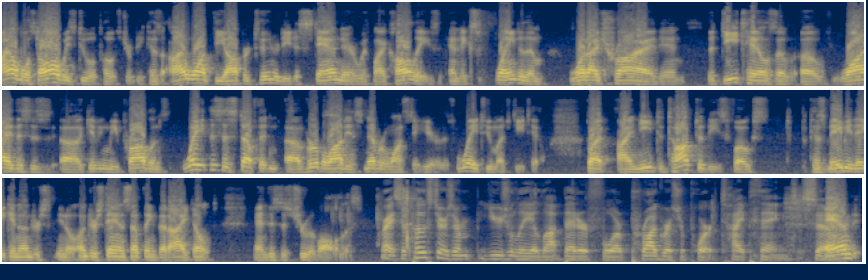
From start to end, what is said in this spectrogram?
I almost always do a poster because I want the opportunity to stand there with my colleagues and explain to them what I tried and the details of, of why this is uh, giving me problems. Wait, this is stuff that a verbal audience never wants to hear. There's way too much detail. But I need to talk to these folks because maybe they can under, you know, understand something that I don't. And this is true of all of us. Right. So posters are usually a lot better for progress report type things. So And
